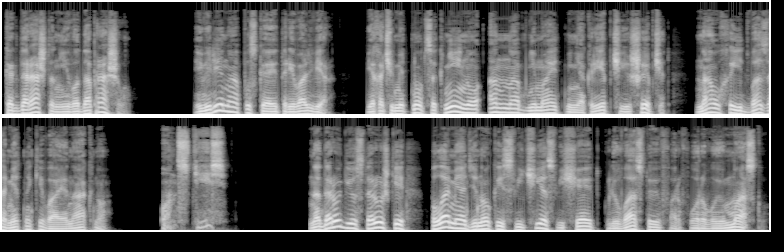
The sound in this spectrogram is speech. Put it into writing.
когда Раштон его допрашивал. Эвелина опускает револьвер. Я хочу метнуться к ней, но Анна обнимает меня крепче и шепчет, на ухо едва заметно кивая на окно. «Он здесь?» На дороге у старушки пламя одинокой свечи освещает клювастую фарфоровую маску.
